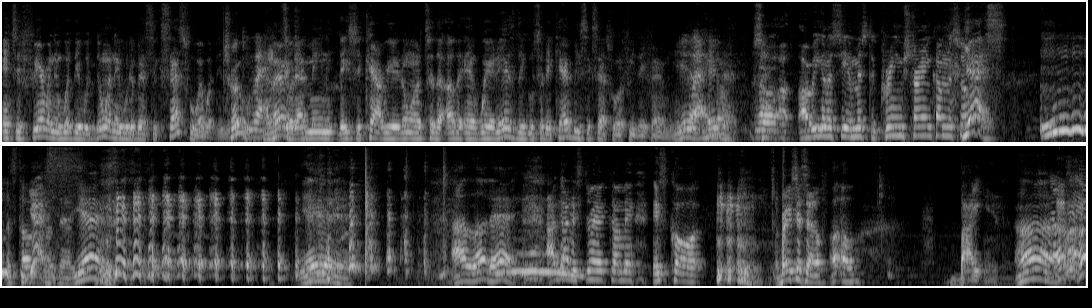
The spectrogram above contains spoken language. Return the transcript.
interfering in what they were doing, they would have been successful at what they True. were doing. Right. Very So true. that means they should carry it on to the other end where it is legal, so they can be successful and feed their family. Yeah, I Right. hear You know? that. So, uh, are we gonna see a Mr. Cream strain coming soon? Yes. Let's talk Yes. about that. Yes. yeah. I love that. I got a strand coming. It's called. brace yourself. Uh oh. Biting. Ah.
